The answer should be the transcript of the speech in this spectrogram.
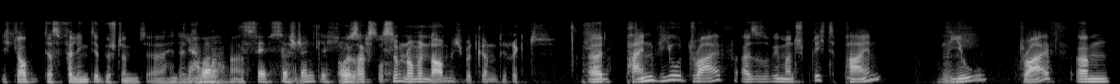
ich glaube, das verlinkt ihr bestimmt äh, hinter ja, aber Podcast. Selbstverständlich. Aber sagst du trotzdem noch einen Namen? Ich würde gerne direkt. Äh, Pineview Drive, also so wie man spricht, Pine mhm. View Drive. Ähm,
